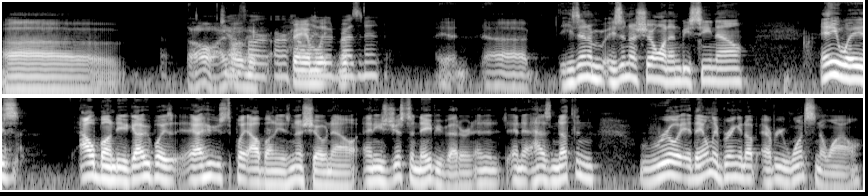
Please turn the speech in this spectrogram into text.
Uh, oh, I Jeff, know our, our family Hollywood resident. Uh, he's in a he's in a show on NBC now. Anyways, Al Bundy, a guy who plays, a guy who used to play Al Bundy, is in a show now, and he's just a Navy veteran, and it, and it has nothing really. They only bring it up every once in a while,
